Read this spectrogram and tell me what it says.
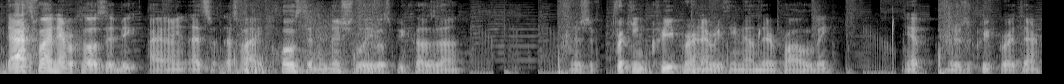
That's why I never closed it. I mean, that's that's why I closed it initially was because uh, there's a freaking creeper and everything down there probably. Yep, there's a creeper right there.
